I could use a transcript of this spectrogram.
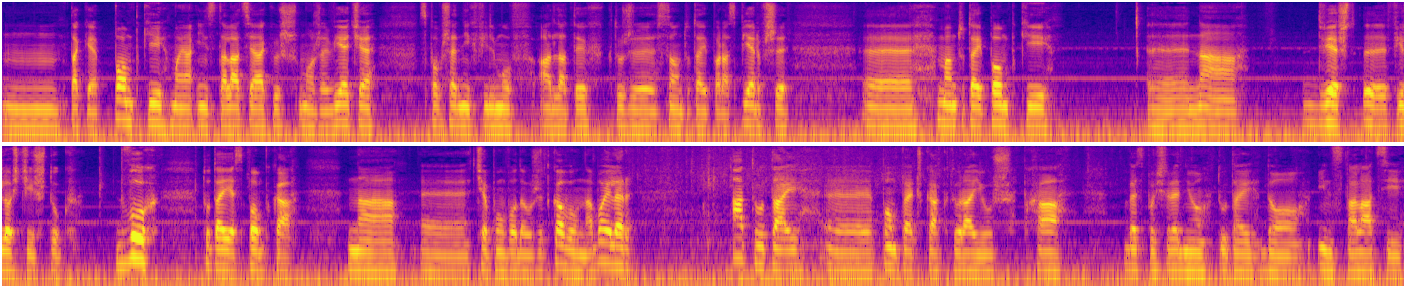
mm, takie pompki, moja instalacja, jak już może wiecie z poprzednich filmów, a dla tych, którzy są tutaj po raz pierwszy, e, mam tutaj pompki e, na dwie w ilości sztuk dwóch. Tutaj jest pompka na ciepłą wodę użytkową, na boiler, a tutaj pompeczka, która już pcha bezpośrednio tutaj do instalacji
